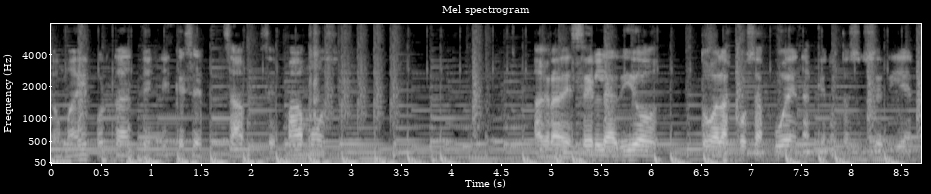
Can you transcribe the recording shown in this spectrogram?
Lo más importante es que sepamos agradecerle a Dios todas las cosas buenas que nos están sucediendo.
